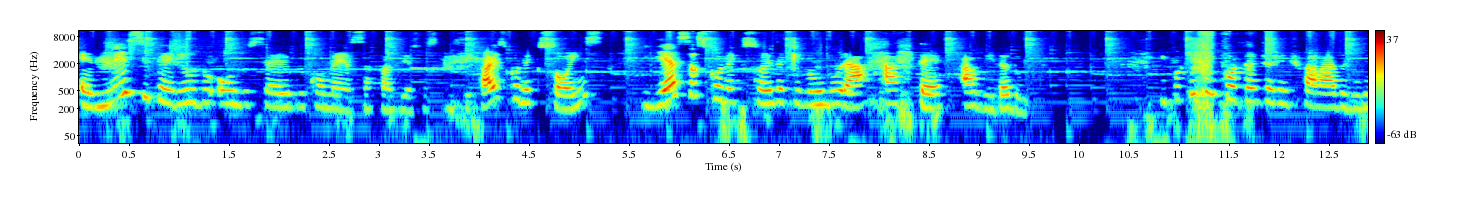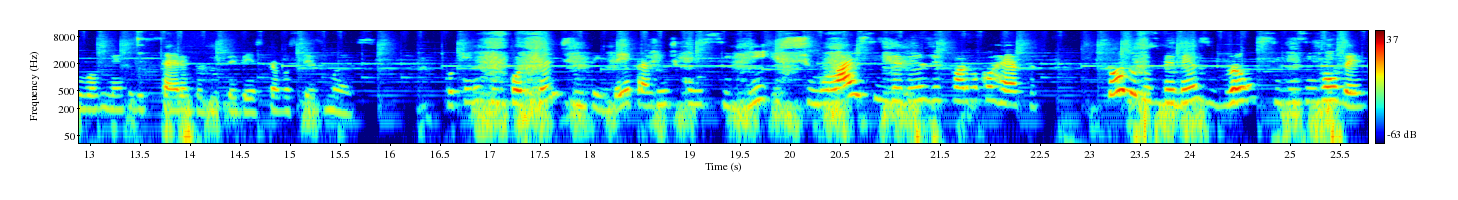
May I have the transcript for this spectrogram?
É nesse período onde o cérebro começa a fazer as suas principais conexões e essas conexões é que vão durar até a vida adulta. E por que é importante a gente falar do desenvolvimento do cérebro dos bebês para vocês, mães? Porque é importante entender para a gente conseguir estimular esses bebês de forma correta. Todos os bebês vão se desenvolver,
